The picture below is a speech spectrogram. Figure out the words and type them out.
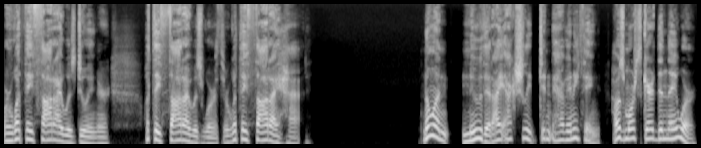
or what they thought I was doing or what they thought I was worth or what they thought I had. No one knew that I actually didn't have anything. I was more scared than they were.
